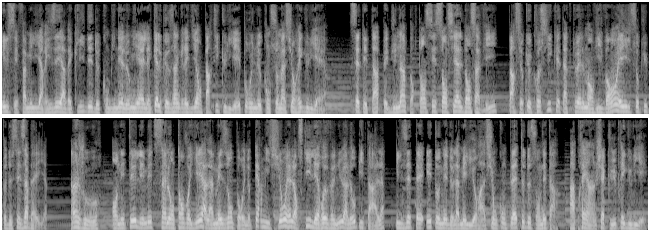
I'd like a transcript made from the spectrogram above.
Il s'est familiarisé avec l'idée de combiner le miel et quelques ingrédients particuliers pour une consommation régulière. Cette étape est d'une importance essentielle dans sa vie, parce que Krusik est actuellement vivant et il s'occupe de ses abeilles. Un jour, en été les médecins l'ont envoyé à la maison pour une permission et lorsqu'il est revenu à l'hôpital, ils étaient étonnés de l'amélioration complète de son état, après un check-up régulier.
